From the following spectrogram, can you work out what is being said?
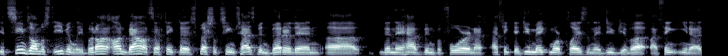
it seems almost evenly, but on, on balance, I think the special teams has been better than uh, than they have been before, and I, I, think they do make more plays than they do give up. I think you know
